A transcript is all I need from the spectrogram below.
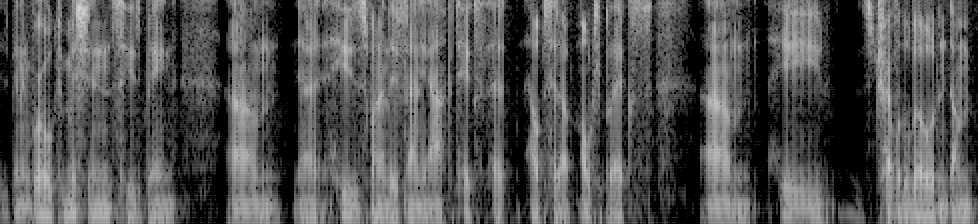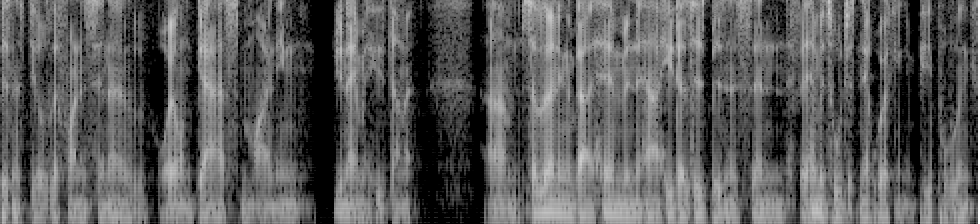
he's been in royal commissions, he's been, um, you know, he's one of the founding architects that helped set up Multiplex. Um, he's traveled the world and done business deals left, right, and center, oil and gas, mining, you name it, he's done it. Um, so learning about him and how he does his business, and for him, it's all just networking and people and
